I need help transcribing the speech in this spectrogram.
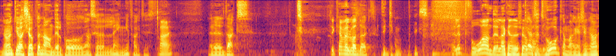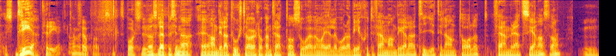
Nu har inte jag köpt en andel på ganska länge faktiskt. Nej, Är det dags? det kan väl vara dags. Det kan vara dags. Eller två andelar kan du köpa. Kanske två kan man, kanske kan Tre! Tre kan man köpa också. Sportstudion släpper sina eh, andelar torsdagar klockan 13, så även vad gäller våra V75-andelar. 10 till antalet. Fem rätt senast, va? Mm.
